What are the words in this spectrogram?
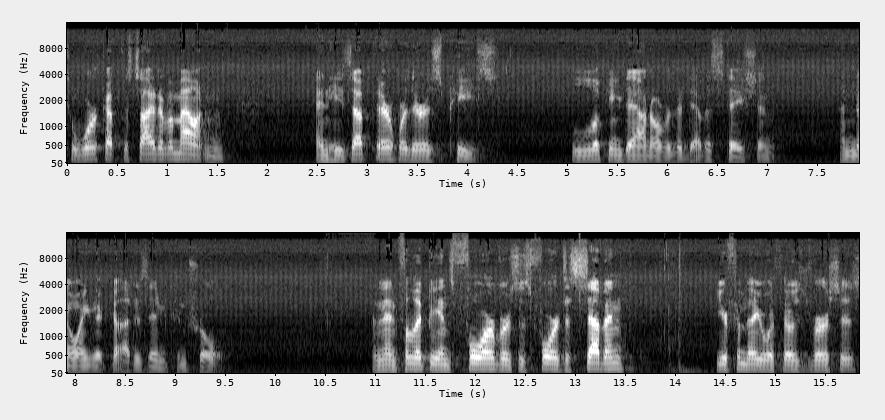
to work up the side of a mountain, and he's up there where there is peace, looking down over the devastation and knowing that God is in control. And then Philippians 4, verses 4 to 7. You're familiar with those verses.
